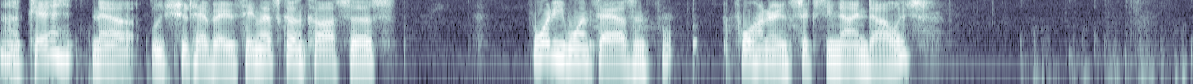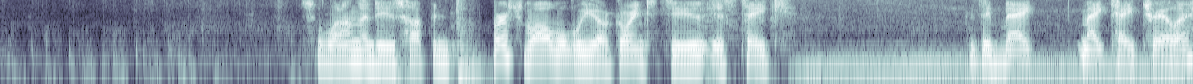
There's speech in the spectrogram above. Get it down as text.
Okay, now we should have everything. That's going to cost us $41,469. So what I'm going to do is hop in. First of all, what we are going to do is take the mag Magtite trailer.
